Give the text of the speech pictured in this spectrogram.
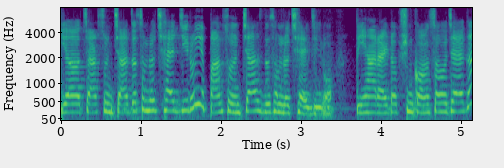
या चार सौ उनचास दशमलव छह ज़ीरो या पाँच सौ उनचास दशमलव छह ज़ीरो। तो यहाँ राइट ऑप्शन कौन सा हो जाएगा?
